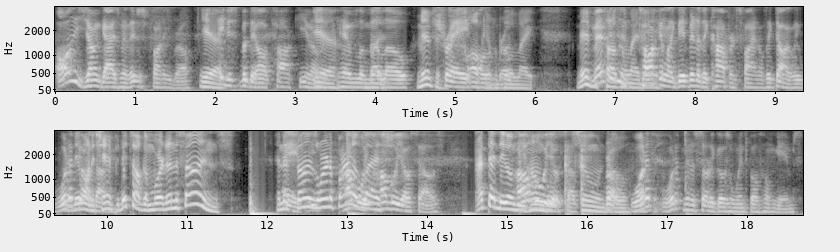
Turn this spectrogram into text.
all these young guys, man, they're just funny, bro. Yeah. they just but they all talk, you know, Yeah, like him, Lamelo, Memphis Trey, is all of talking, them. bro. Like Memphis, Memphis talking is like talking they, like they've been to the conference finals. Like, dog, like what have they won a done? champion. They're talking more than the Suns, and the Hey, Suns were in the finals humble, last. Humble yourselves. I think they're gonna be Humble humble yourself, soon, bro. bro. What if what if Minnesota goes and wins both home games?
